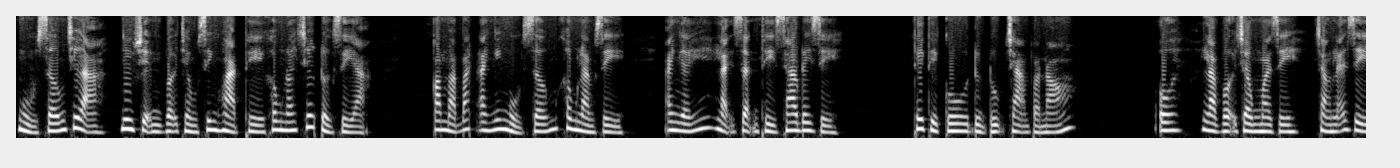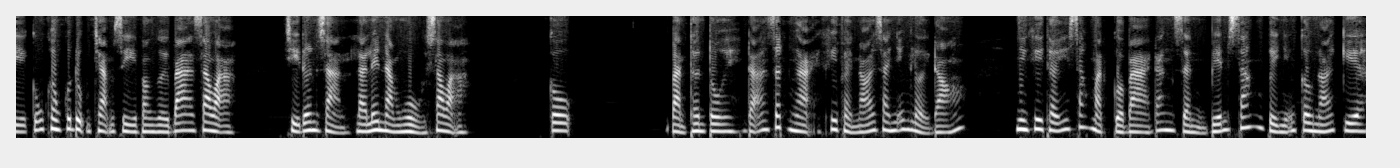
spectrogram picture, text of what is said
Ngủ sớm chứ ạ, nhưng chuyện vợ chồng sinh hoạt thì không nói trước được gì ạ. Con mà bắt anh ấy ngủ sớm không làm gì, anh ấy lại giận thì sao đây gì? Thế thì cô đừng đụng chạm vào nó. Ôi, là vợ chồng mà gì, chẳng lẽ gì cũng không có đụng chạm gì vào người ba sao ạ? Chỉ đơn giản là lên nằm ngủ sao ạ? Cô... Bản thân tôi đã rất ngại khi phải nói ra những lời đó, nhưng khi thấy sắc mặt của bà đang dần biến sắc vì những câu nói kia,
